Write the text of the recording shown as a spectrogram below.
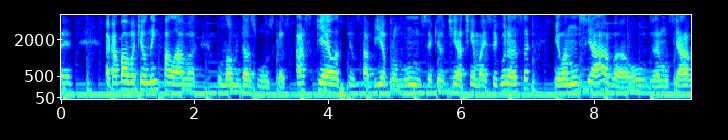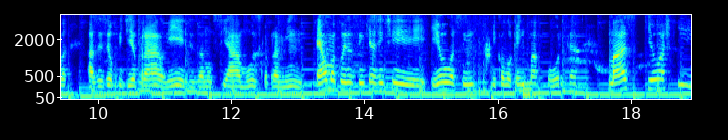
é, acabava que eu nem falava o nome das músicas. Aquelas que eu sabia a pronúncia, que eu tinha, tinha mais segurança, eu anunciava ou desanunciava. Às vezes eu pedia para ler, desanunciar a música para mim. É uma coisa assim que a gente, eu assim, me coloquei numa forca, mas que eu acho que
